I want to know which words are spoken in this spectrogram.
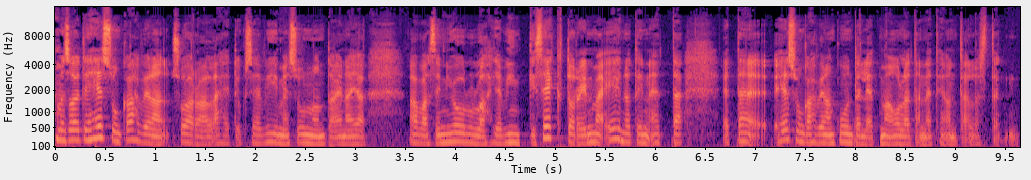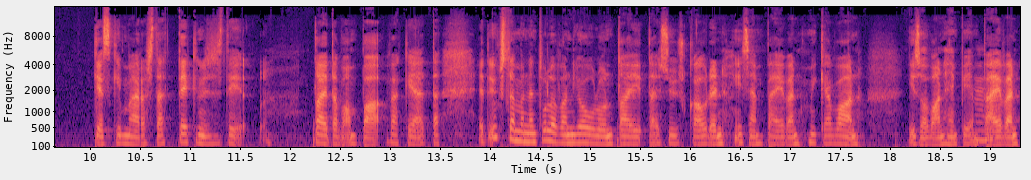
Mä soitin Hessun kahvilan suoraan lähetykseen viime sunnuntaina ja avasin joululahjavinkkisektorin. Mä ehdotin, että, että Hessun kahvilan kuuntelijat, mä oletan, että he on tällaista keskimääräistä teknisesti taitavampaa väkeä. Että, että yksi tämmöinen tulevan joulun tai, tai syyskauden isänpäivän, mikä vaan isovanhempien mm. päivän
